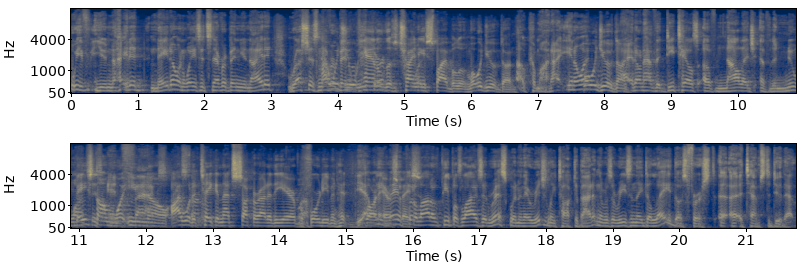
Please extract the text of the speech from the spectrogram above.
we've united NATO in ways it's never been united. Russia's never been How would you have weaker. handled the Chinese spy balloon? What would you have done? Oh, come on. I, you know what? What would you have done? I don't have the details of knowledge of the nuances. Based on what you facts. know, I would have taken that sucker out of the air before it even hit yeah, Florida well, airspace. may have put a lot of people's lives at risk when they originally talked about it, and there was a reason they delayed those first uh, uh attempts to do that.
